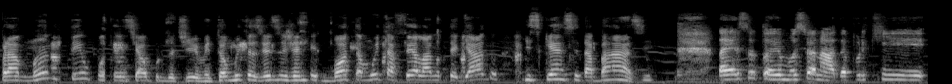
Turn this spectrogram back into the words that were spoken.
para manter o potencial produtivo. Então, muitas vezes a gente bota muita fé lá no telhado e esquece da base. Laércio, eu estou emocionada porque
